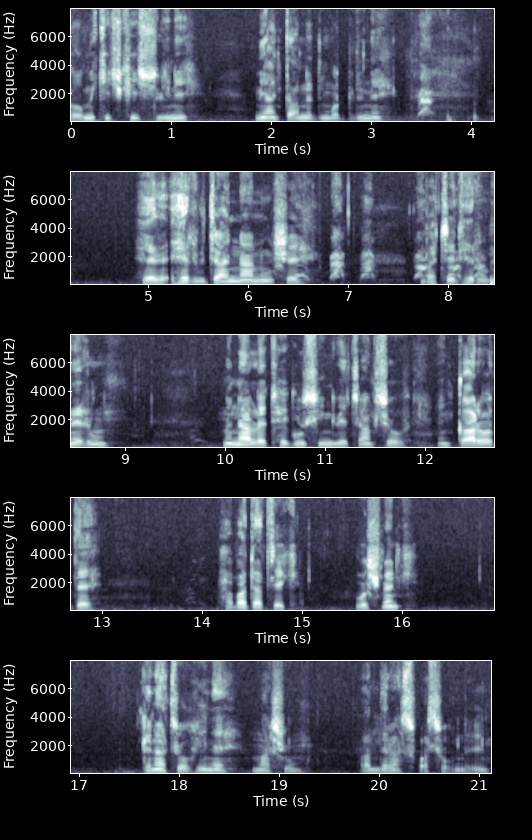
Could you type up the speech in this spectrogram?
Թող մի քիչ-քիչ լինի, միայն տանը մոտ լինի։ Հերու ձայնն անուշ է, բայց այդ հերուներում մնալ է թեգուս 5-6 ամսով այն կարոտ է հավատացեք ոչ մենք գնացողին է մաշում այլ նրան սպասողներին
